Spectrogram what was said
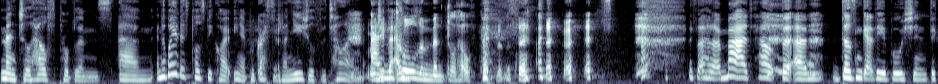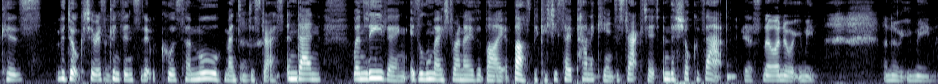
mental health problems um, in a way that's possibly quite you know progressive and unusual for the time. We and, didn't call them mental health problems then. it's like a mad help that um, doesn't get the abortion because the doctor is convinced that it would cause her more mental distress. And then when leaving is almost run over by a bus because she's so panicky and distracted and the shock of that. Yes, no, I know what you mean. I know what you mean.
